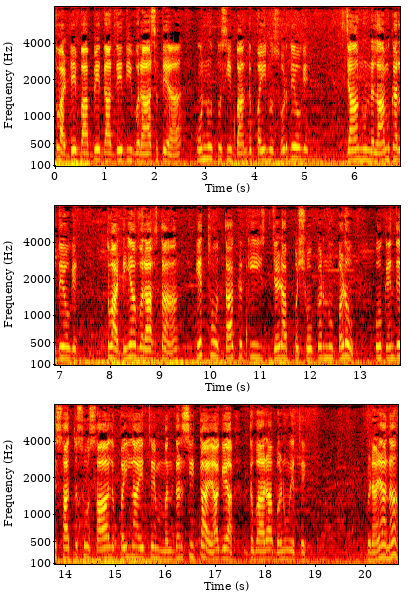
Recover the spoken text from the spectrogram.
ਤੁਹਾਡੇ ਬਾਬੇ ਦਾਦੇ ਦੀ ਵਿਰਾਸਤ ਆ ਉਹਨੂੰ ਤੁਸੀਂ ਬੰਦ ਪਈ ਨੂੰ ਸੁੱਟ ਦਿਓਗੇ ਜਾਂ ਉਹਨੂੰ ਨਿਲਾਮ ਕਰ ਦਿਓਗੇ? ਤੁਹਾਡੀਆਂ ਵਿਰਾਸਤਾਂ ਇੱਥੋਂ ਤੱਕ ਕਿ ਜਿਹੜਾ ਪਿਛੋਕੜ ਨੂੰ ਪੜੋ ਉਹ ਕਹਿੰਦੇ 700 ਸਾਲ ਪਹਿਲਾਂ ਇੱਥੇ ਮੰਦਿਰ ਸੀ ਢਾਇਆ ਗਿਆ, ਦੁਬਾਰਾ ਬਣੂ ਇੱਥੇ। ਬਣਾਇਆ ਨਾ,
